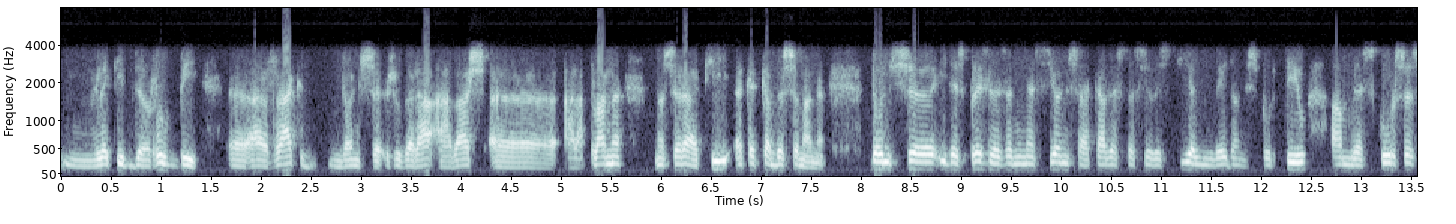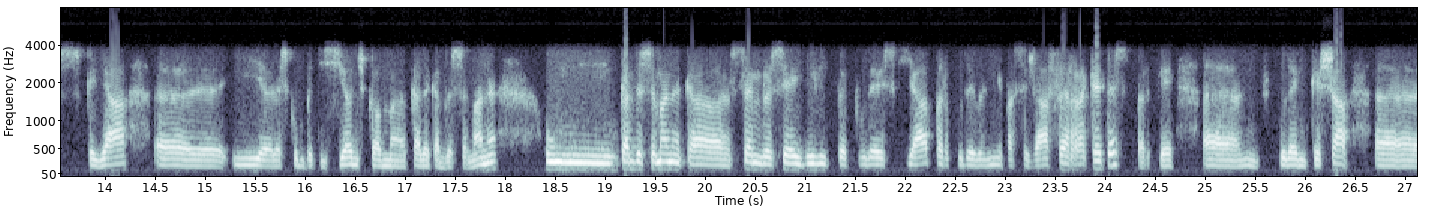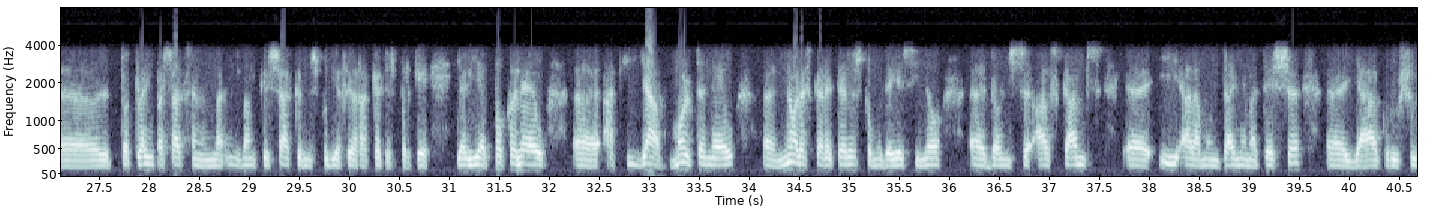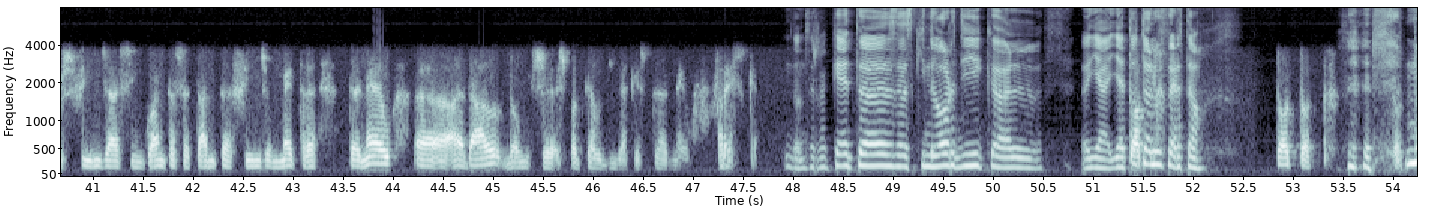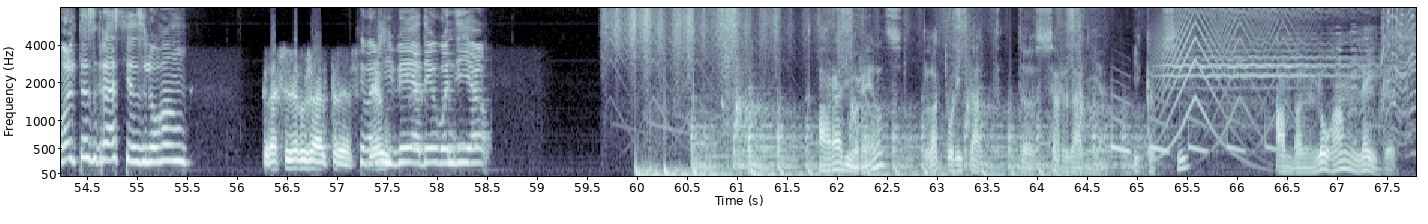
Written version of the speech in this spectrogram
l'equip de rugby, eh, el RAC, doncs, jugarà a baix eh, a la plana, no serà aquí aquest cap de setmana. Doncs, eh, I després les animacions a cada estació d'esquí al nivell doncs, esportiu amb les curses que hi ha eh, i les competicions com cada cap de setmana un cap de setmana que sembla ser idíl·lic per poder esquiar, per poder venir a passejar, a fer raquetes, perquè eh, ens podem queixar, eh, tot l'any passat ens van queixar que no es podia fer raquetes perquè hi havia poca neu, eh, aquí hi ha molta neu, eh, no a les carreteres, com ho deia, sinó eh, doncs, als camps eh, i a la muntanya mateixa eh, hi ha gruixos fins a 50, 70, fins a un metre de neu eh, a dalt, doncs es pot gaudir d'aquesta neu fresca. Doncs raquetes, esquí nòrdic, el... hi, ha, hi ha tota l'oferta. Tot, tot. tot. Moltes gràcies, Laurent. Gràcies a vosaltres. Que vagi adeu. bé, adeu, bon dia. A Radio Rels, l'actualitat de Cerdanya i Capcí amb en Laurent Leider.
